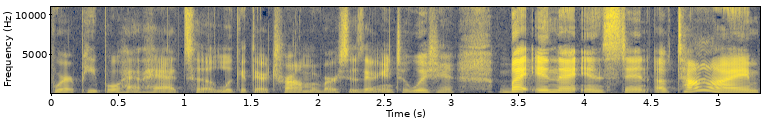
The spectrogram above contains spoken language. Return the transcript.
where people have had to look at their trauma versus their intuition. But in that instant of time,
